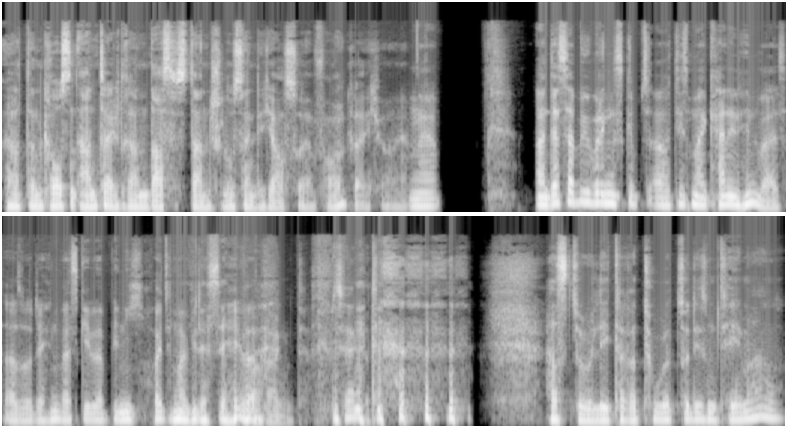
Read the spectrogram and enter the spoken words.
hat einen großen Anteil dran, dass es dann schlussendlich auch so erfolgreich war. Ja. Ja. Und deshalb übrigens gibt es auch diesmal keinen Hinweis. Also der Hinweisgeber bin ich heute mal wieder selber. Hervorragend. Sehr gut. Hast du Literatur zu diesem Thema?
